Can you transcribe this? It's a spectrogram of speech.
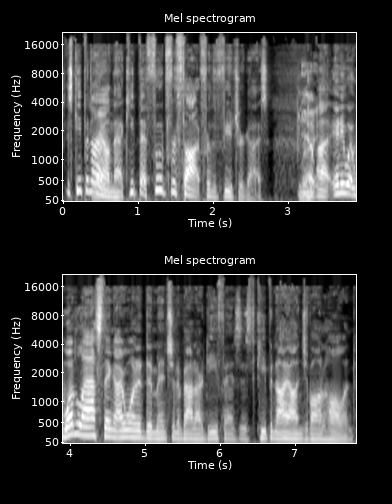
Just keep an eye on that. Keep that food for thought for the future, guys. Yep. Uh, anyway, one last thing I wanted to mention about our defense is to keep an eye on Jevon Holland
